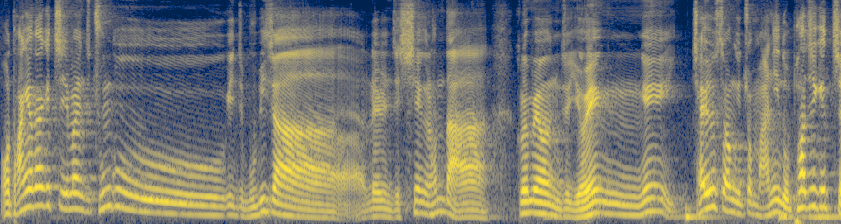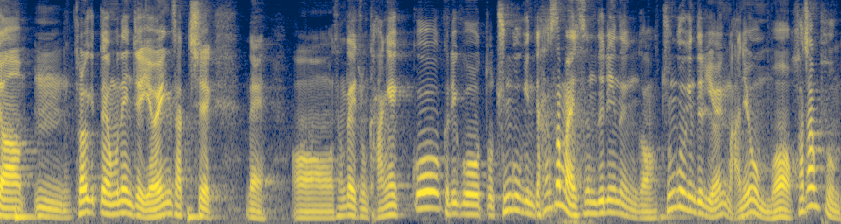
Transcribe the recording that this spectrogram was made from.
어, 당연하겠지만 이제 중국이 이제 무비자를 이제 시행을 한다. 그러면 이제 여행의 자율성이 좀 많이 높아지겠죠. 음 그렇기 때문에 이제 여행사 측 네. 어, 상당히 좀 강했고 그리고 또 중국인들 항상 말씀드리는 거 중국인들이 여행 많이 오면 뭐 화장품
